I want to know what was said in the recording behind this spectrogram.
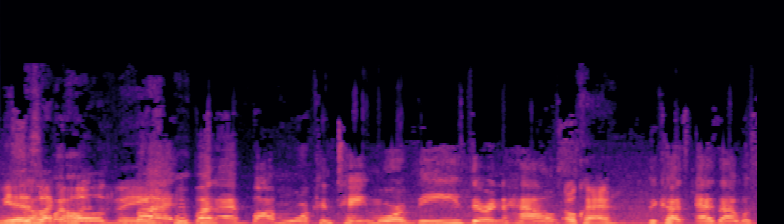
Yeah, it's like a but, whole but- thing. But but I bought more contain more of these. They're in the house Okay. because as I was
